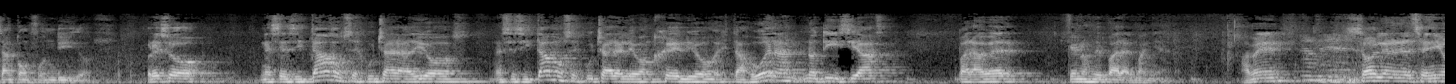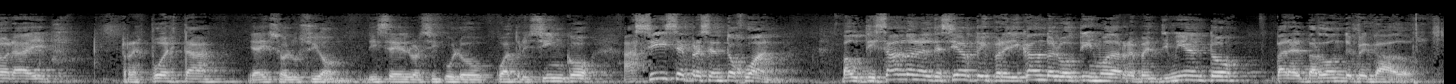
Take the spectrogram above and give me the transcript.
Están confundidos. Por eso necesitamos escuchar a Dios, necesitamos escuchar el Evangelio, estas buenas noticias, para ver qué nos depara el mañana. Amén. Amén. Solo en el Señor hay respuesta y hay solución. Dice el versículo 4 y 5, así se presentó Juan, bautizando en el desierto y predicando el bautismo de arrepentimiento para el perdón de pecados.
